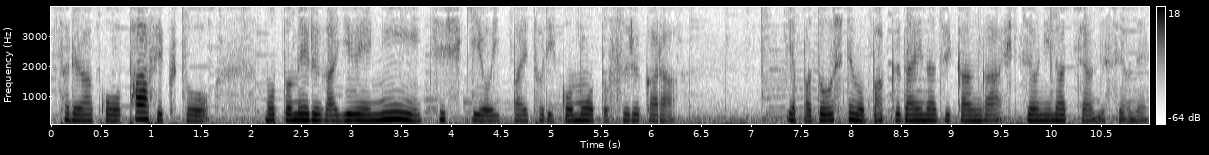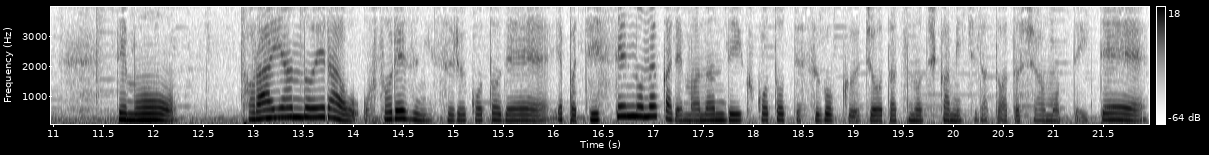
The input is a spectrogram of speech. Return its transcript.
それはこうパーフェクトを求めるがゆえに知識をいっぱい取り込もうとするからやっぱどうしても莫大な時間が必要になっちゃうんですよね。でもトライアンドエラーを恐れずにすることでやっぱ実践の中で学んでいくことってすごく上達の近道だと私は思っていて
